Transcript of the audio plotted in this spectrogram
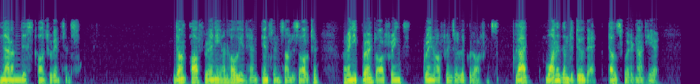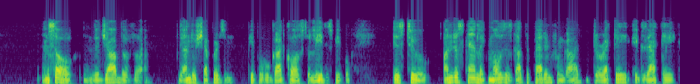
not on this altar of incense. Don't offer any unholy incense on this altar, or any burnt offerings, grain offerings, or liquid offerings. God wanted them to do that elsewhere, not here. And so the job of uh, the under shepherds and people who God calls to lead his people is to understand, like Moses got the pattern from God directly, exactly,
